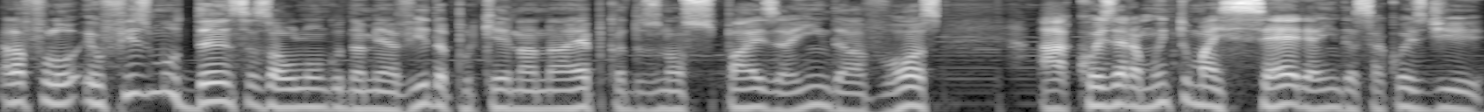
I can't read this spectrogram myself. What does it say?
ela falou: eu fiz mudanças ao longo da minha vida, porque na, na época dos nossos pais ainda, avós, a coisa era muito mais séria ainda, essa coisa de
